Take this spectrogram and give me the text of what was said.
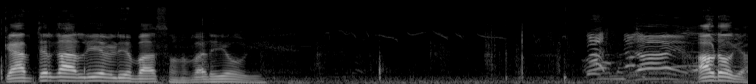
कैप्चर कर लिए वीडियो बस हम बड़ी होगी। आउट हो गया।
